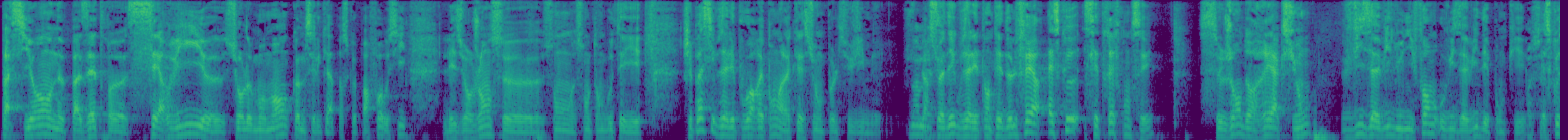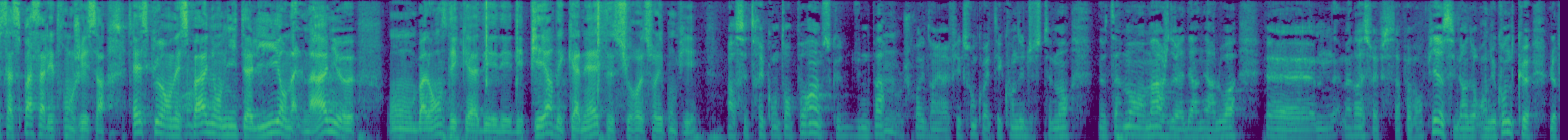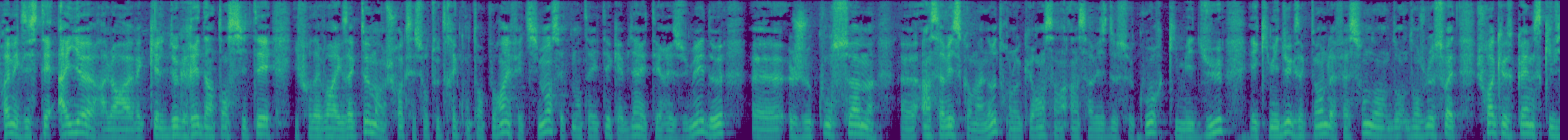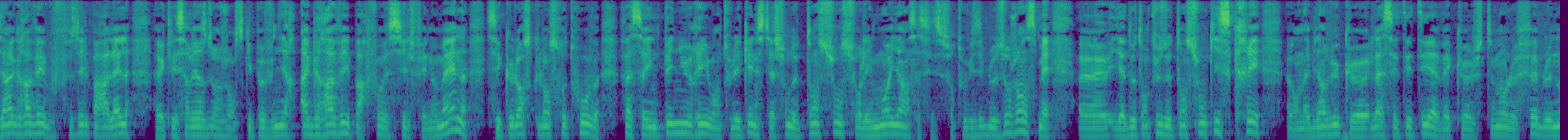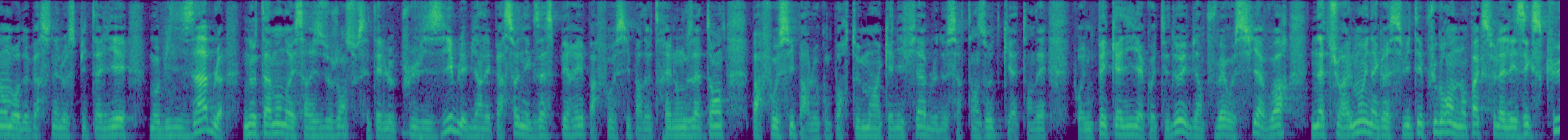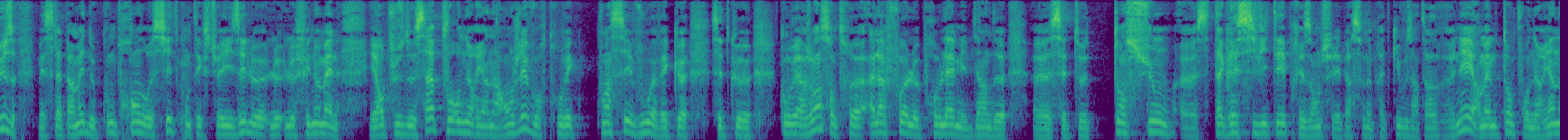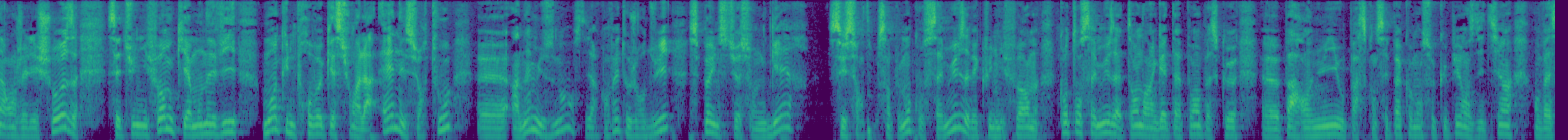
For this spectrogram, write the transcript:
patient ne pas être euh, servi euh, sur le moment, comme c'est le cas, parce que parfois aussi les urgences euh, sont, sont embouteillées. Je ne sais pas si vous allez pouvoir répondre à la question, Paul Sugy, mais je suis Non, persuadé que vous allez tenter de le faire. Est-ce que c'est très français, ce genre de réaction vis-à-vis de l'uniforme ou vis-à-vis des pompiers Est-ce que ça se passe à l'étranger, ça Est-ce qu'en Espagne, en Italie, en Allemagne, euh, on balance des, ca- des, des- des pierres, des canettes sur, sur les pompiers Alors c'est très contemporain, parce que d'une part, Mm. je crois que dans les réflexions qui ont été conduites justement, notamment en marge de la dernière loi euh, m'adresse sur les sapeurs-pompiers, on s'est bien rendu compte que le problème existait ailleurs. Alors avec quel degré d'intensité, il faudrait voir exactement? Je crois que c'est surtout très contemporain, effectivement, cette mentalité qui a bien été résumée de euh, je consomme euh, un service comme un autre, en l'occurrence un, un service de secours qui m'est dû et qui m'est dû exactement de la façon dont, je le souhaite. Je crois que quand même ce qui vient aggraver, vous faisiez le parallèle avec les services d'urgence, ce qui peut venir aggraver parfois aussi le phénomène, c'est que lorsque l'on se retrouve face à une pénurie ou en tous les cas une situation de tension sur les moyens, ça c'est surtout visible aux urgences, mais euh, il y a d'autant plus de tensions qui se créent. Euh, on a bien vu que là cet été, avec euh, justement le faible nombre de personnels hospitaliers mobilisables, notamment dans les services d'urgence où c'était le plus visible, eh bien les personnes exaspérées, parfois aussi par de très longues attentes, parfois aussi par le comportement inqualifiable de certains autres qui attendaient pour une pécadille à côté d'eux, eh bien pouvaient aussi avoir naturellement une agressivité plus grande. Non pas que cela les excuse, mais cela permet de comprendre aussi et de contextualiser le, phénomène. Et en plus de ça, pour ne rien arranger, vous retrouvez coincé, vous, avec euh, cette euh, convergence entre à la fois le problème et bien de euh, cette tension, euh, cette agressivité présente chez les personnes auprès de qui vous intervenez, en même temps, pour ne rien arranger les choses, cet uniforme qui, à mon avis, moins qu'une provocation à la haine, et surtout euh, un amusement. C'est-à-dire qu'en fait, aujourd'hui, c'est pas une situation de guerre, c'est simplement qu'on s'amuse avec l'uniforme. Quand on s'amuse à tendre un guet-apens parce que euh, par ennui ou parce qu'on ne sait pas comment s'occuper, on se dit tiens, on va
